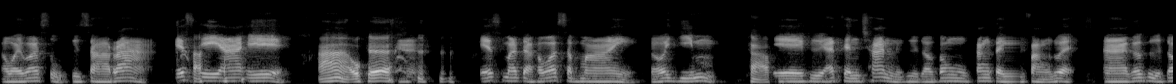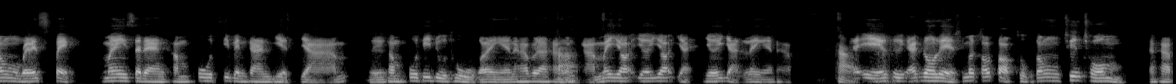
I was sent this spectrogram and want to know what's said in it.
เอาไว้ว่าสูตรคือซาร่า S A R A อ่าโอเค S มาจากคำว่า smile แปลว่ายิ้ม ครับ A คือ attention คือเราต้องตั้งใจฟังด้วย R ก็คือต้อง respect ไม่แสดงคำพูดที่เป็นการเหยียดหยาม หรือคำพูดที่ดูถูกอะไรเงี้ยนะครับ เวลาถามครับคำถามไม่เยาะเย้ยเยาะหยันเย้ยหยันอะไรเงี้ยนะครับครับและ A ก็คือ acknowledge เมื่อเขาตอบถูกต้องชื่นชมนะครับ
